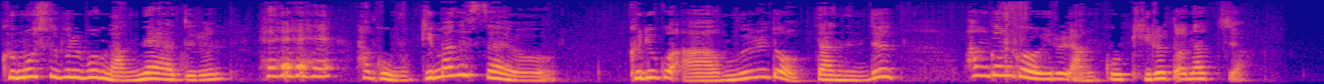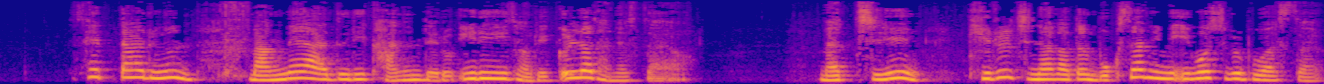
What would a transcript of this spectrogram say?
그 모습을 본 막내 아들은 헤헤헤 하고 웃기만 했어요. 그리고 아무 일도 없다는 듯 황금 거위를 안고 길을 떠났죠. 세 딸은 막내 아들이 가는 대로 이리저리 끌려다녔어요. 마침 길을 지나가던 목사님이 이 모습을 보았어요.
